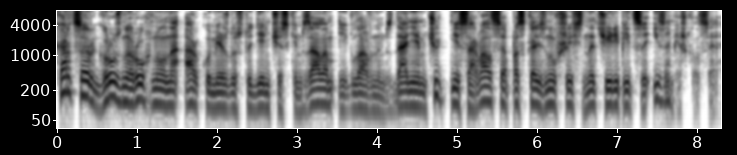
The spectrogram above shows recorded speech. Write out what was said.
Карцер грузно рухнул на арку между студенческим залом и главным зданием, чуть не сорвался, поскользнувшись на черепице, и замешкался.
